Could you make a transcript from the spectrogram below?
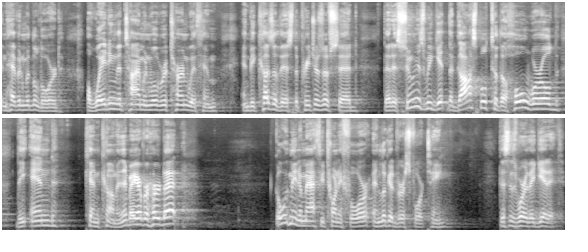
in heaven with the Lord, awaiting the time when we'll return with him. And because of this, the preachers have said that as soon as we get the gospel to the whole world, the end can come. Has anybody ever heard that? Go with me to Matthew 24 and look at verse 14. This is where they get it.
